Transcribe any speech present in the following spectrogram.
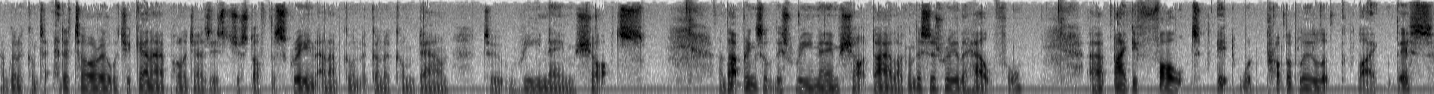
I'm going to come to editorial, which again I apologize is just off the screen, and I'm going to, going to come down to rename shots. And that brings up this rename shot dialog, and this is really helpful. Uh, by default, it would probably look like this.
